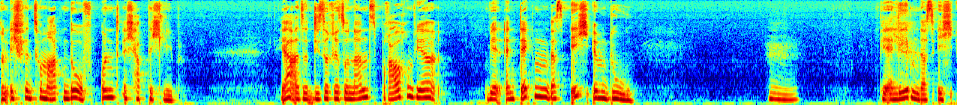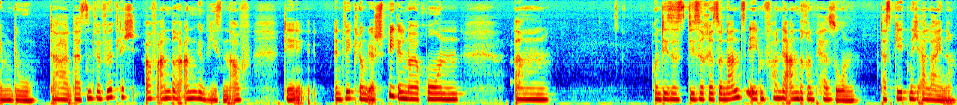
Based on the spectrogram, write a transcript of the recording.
Und ich finde Tomaten doof und ich hab dich lieb. Ja, also diese Resonanz brauchen wir. Wir entdecken das Ich im Du. Hm. Wir erleben das Ich im Du. Da, da sind wir wirklich auf andere angewiesen, auf die Entwicklung der Spiegelneuronen ähm, und dieses, diese Resonanz eben von der anderen Person. Das geht nicht alleine.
